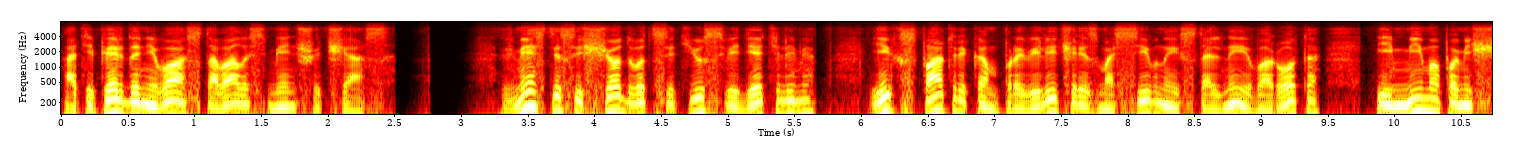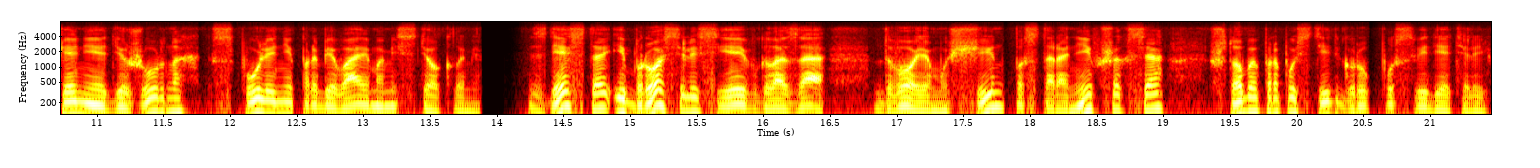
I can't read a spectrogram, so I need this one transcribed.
а теперь до него оставалось меньше часа. Вместе с еще двадцатью свидетелями их с Патриком провели через массивные стальные ворота и мимо помещения дежурных с пуленепробиваемыми стеклами. Здесь-то и бросились ей в глаза двое мужчин, посторонившихся, чтобы пропустить группу свидетелей.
